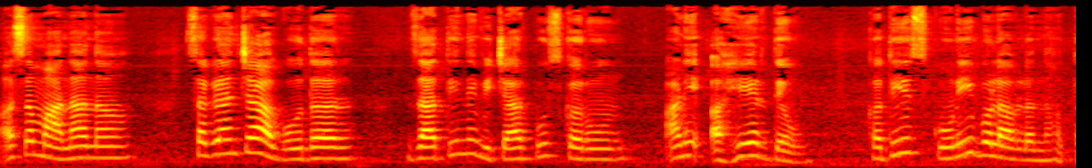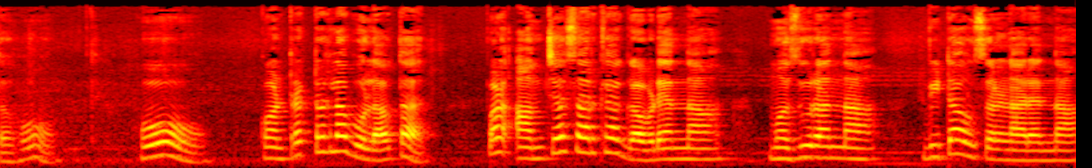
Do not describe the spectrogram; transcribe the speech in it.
असं मानानं सगळ्यांच्या अगोदर जातीने विचारपूस करून आणि अहेर देऊन कधीच कोणी बोलावलं नव्हतं हो. हो कॉन्ट्रॅक्टरला बोलावतात पण आमच्यासारख्या गवड्यांना मजुरांना विटा उचलणाऱ्यांना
